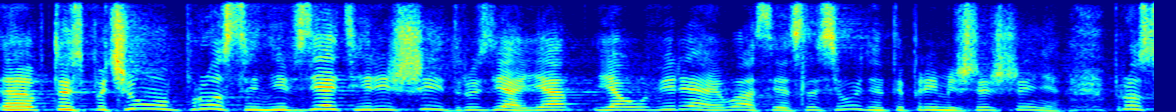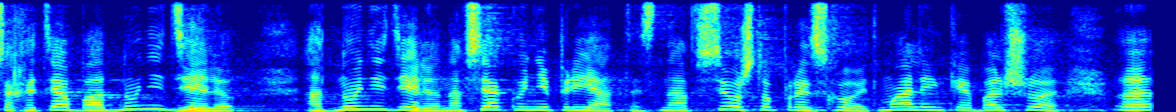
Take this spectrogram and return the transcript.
э, то есть почему просто не взять и решить, друзья, я, я уверяю вас, если сегодня ты примешь решение, просто хотя бы одну неделю, одну неделю на всякую неприятность, на все, что происходит, маленькое, большое, э,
